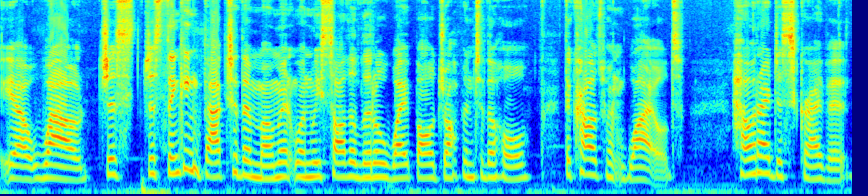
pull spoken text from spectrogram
yeah, wow. Just just thinking back to the moment when we saw the little white ball drop into the hole, the crowds went wild. How would I describe it?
